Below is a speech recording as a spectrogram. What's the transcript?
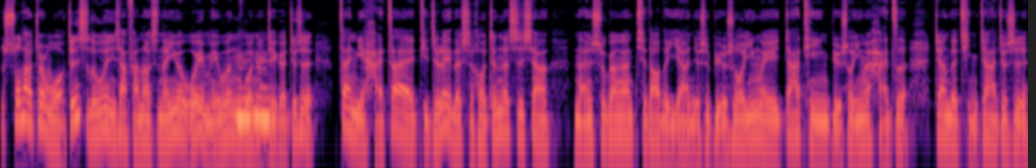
说到这儿，我真实的问一下樊老师呢，因为我也没问过你这个，就是在你还在体制内的时候，真的是像南叔刚刚提到的一样，就是比如说因为家庭，比如说因为孩子这样的请假，就是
